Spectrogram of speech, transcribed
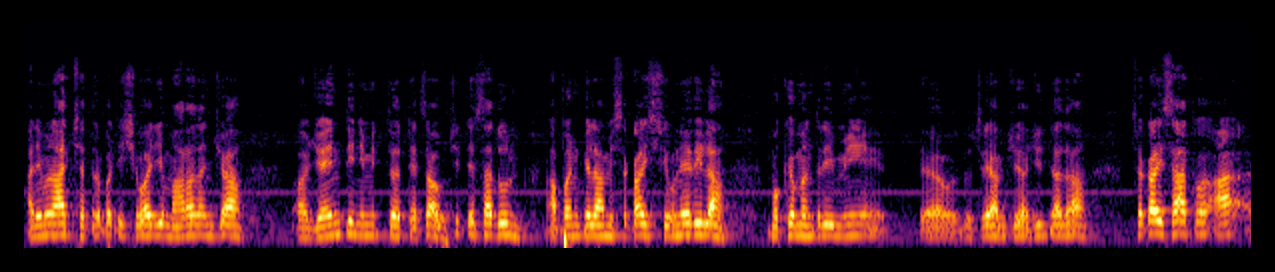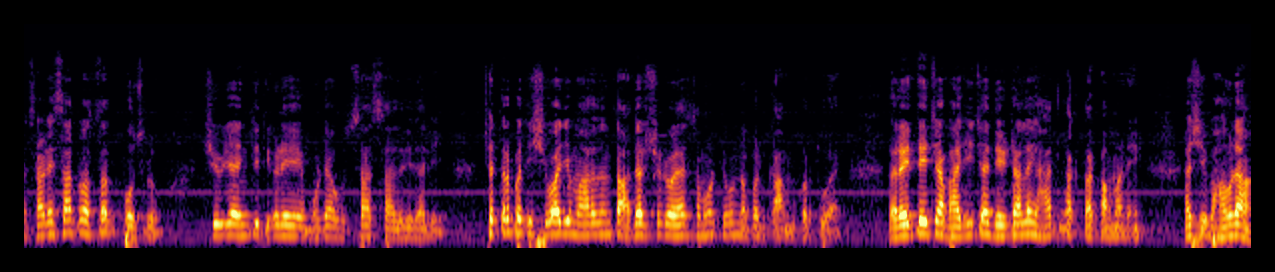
आणि म्हणून आज छत्रपती शिवाजी महाराजांच्या जयंतीनिमित्त त्याचं औचित्य साधून आपण केला. आम्ही सकाळी शिवनेरीला मुख्यमंत्री मी दुसरे आमचे अजितदादा सकाळी सात वा- आ- साडेसात वाजताच पोचलो शिवजयंती तिकडे मोठ्या उत्साहात साजरी झाली. छत्रपती शिवाजी महाराजांचा आदर्श डोळ्यासमोर ठेवून आपण काम करतो आहे. रयतेच्या भाजीच्या देठालाही हात लागता कामा नये अशी भावना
